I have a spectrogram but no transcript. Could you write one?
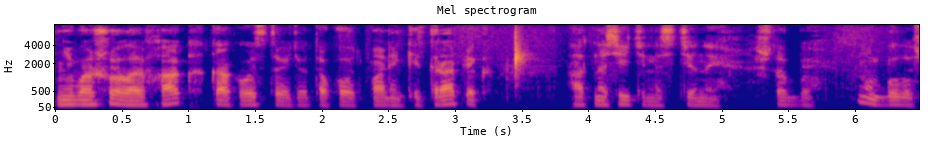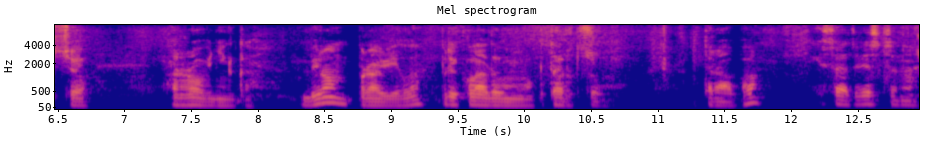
Небольшой лайфхак, как выставить вот такой вот маленький трапик относительно стены, чтобы ну, было все ровненько. Берем правило, прикладываем его к торцу трапа и, соответственно,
